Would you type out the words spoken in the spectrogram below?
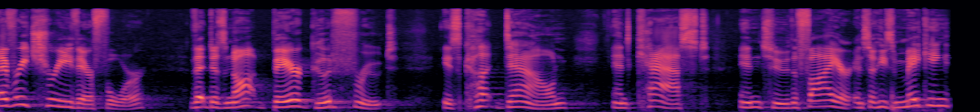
Every tree, therefore, that does not bear good fruit is cut down and cast into the fire. And so he's making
